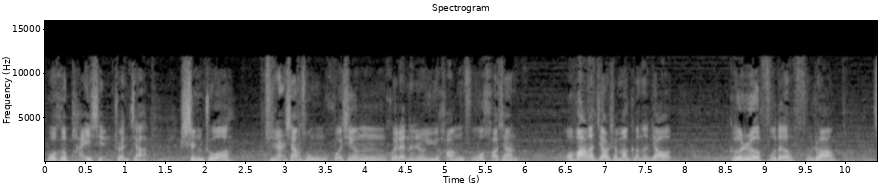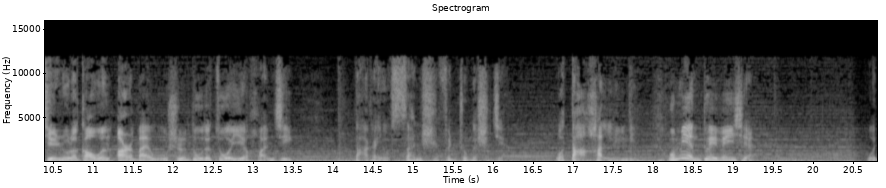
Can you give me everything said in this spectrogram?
我和排险专家身着有点像从火星回来的那种宇航服，好像我忘了叫什么，可能叫隔热服的服装，进入了高温二百五十度的作业环境，大概有三十分钟的时间，我大汗淋漓，我面对危险，我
